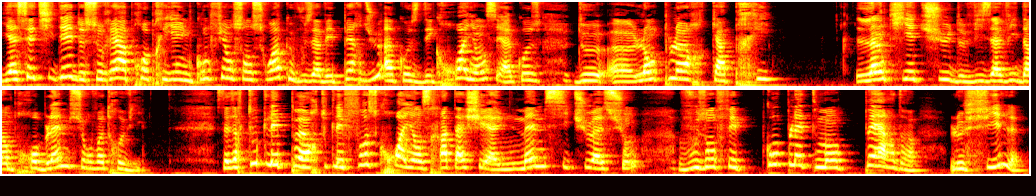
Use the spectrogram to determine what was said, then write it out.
Il y a cette idée de se réapproprier une confiance en soi que vous avez perdue à cause des croyances et à cause de euh, l'ampleur qu'a pris l'inquiétude vis-à-vis d'un problème sur votre vie. C'est-à-dire toutes les peurs, toutes les fausses croyances rattachées à une même situation vous ont fait complètement perdre le fil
